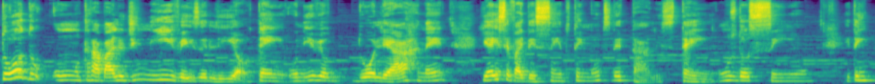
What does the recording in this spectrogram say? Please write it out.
todo um trabalho de níveis ali, ó. Tem o nível do olhar, né? E aí você vai descendo, tem muitos detalhes. Tem uns docinhos e tem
